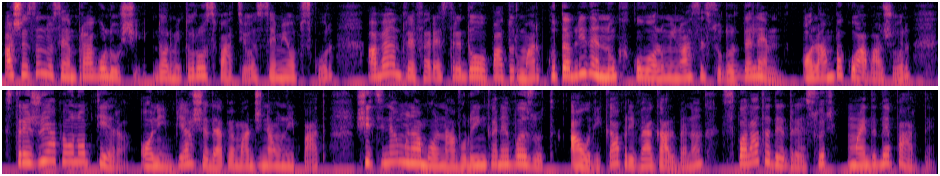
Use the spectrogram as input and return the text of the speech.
așezându-se în pragul ușii. Dormitorul spațios, semi-obscur, avea între ferestre două paturi mari cu tăblii de nuc cu voluminoase suluri de lemn. O lampă cu abajur strejuia pe o noptieră. Olimpia ședea pe marginea unui pat și ținea mâna bolnavului încă nevăzut. Aurica privea galbenă, spălată de dresuri, mai de departe.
